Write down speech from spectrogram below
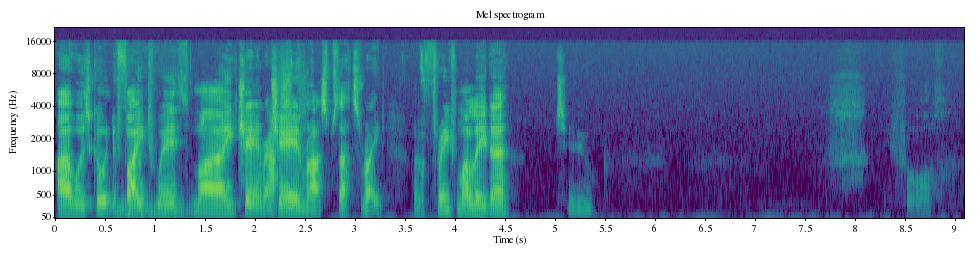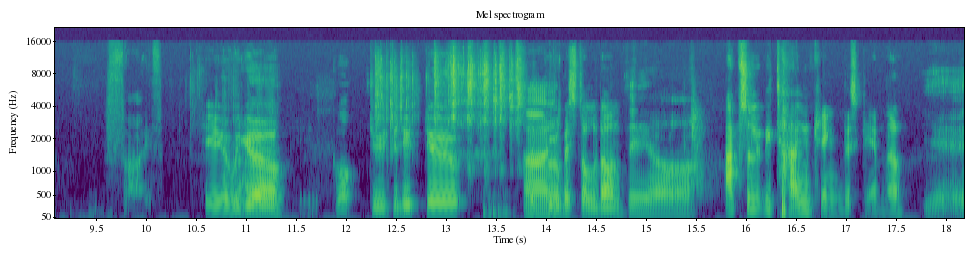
I was going to fight with my Chain rasp. chain rasps. That's right. I have a three for my leader. Two. Here we go. Go. Do do do do. The And Probistolodon. they are. Absolutely tanking this game though. Yeah.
